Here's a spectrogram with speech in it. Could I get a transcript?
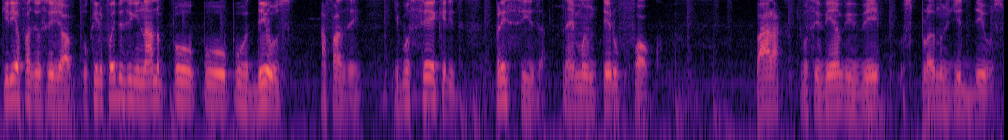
queria fazer, ou seja, o que ele foi designado por, por, por Deus a fazer. E você, queridos, precisa né, manter o foco para que você venha viver os planos de Deus.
